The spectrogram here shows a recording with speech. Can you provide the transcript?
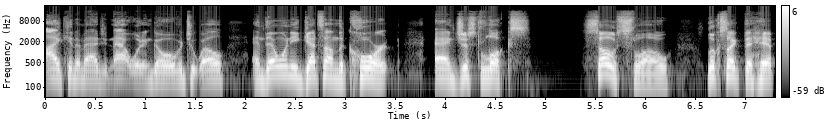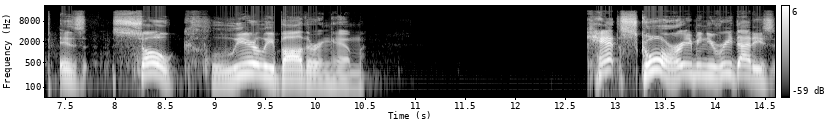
I can imagine that wouldn't go over too well. And then when he gets on the court and just looks so slow, looks like the hip is so clearly bothering him can't score. I mean, you read that he's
